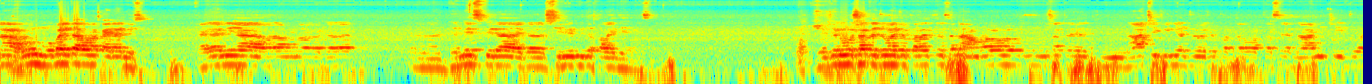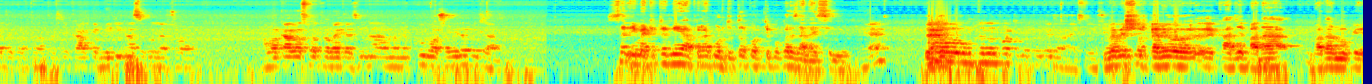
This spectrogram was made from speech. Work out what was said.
না ওর মোবাইলটা কায়রা নিছে কায়রা নিয়ে এটা ড্যামেজ করে এটা ফলাই দিয়ে গেছে। সেই জন্য ওর সাথে যোগাযোগ করা যাচ্ছে না আমরাও ওর সাথে না যোগাযোগ করতে পারতেছে না আমি ঠিক যোগাযোগ করতে পারতেছি কালকে মিটিং আছে বলে আমার কাগজপত্র পাইতেছি না মানে খুব অসুবিধা হয়েছে স্যার এই ম্যাটারটা নিয়ে আপনারা কর্তৃত্ব কর্তৃপক্ষকে জানাইছেন। হ্যাঁ? কর্তৃপক্ষকে জানাইছি কাজে বাধা বাধার মুখে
